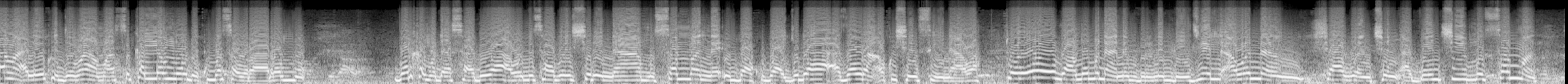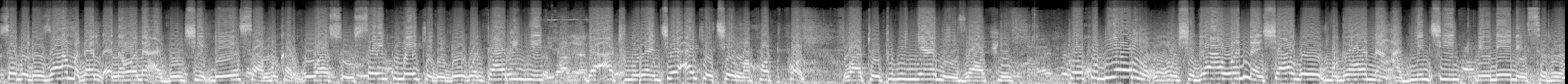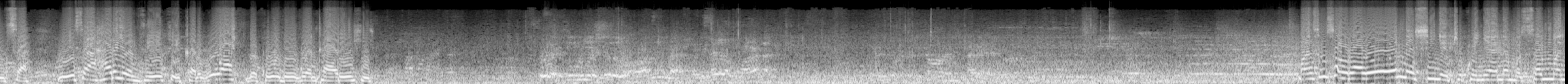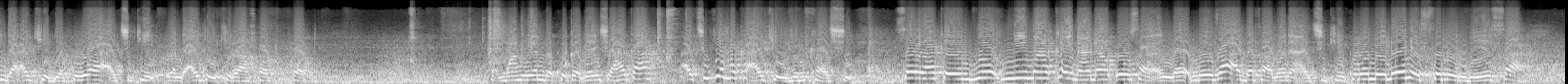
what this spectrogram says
Assalamu alaikum jama'a masu kallon mu da kuma sauraron mu. Barka mu da saduwa a wani sabon shirin na musamman na in ba ku ba gida a zauren akushin sinawa. To yau ga mu muna nan birnin Beijing a wannan shagon cin abinci musamman saboda za mu ɗanɗana wani abinci da ya samu karbuwa sosai kuma yake da dogon tarihi da a turance ake ce ma hot pot wato tukunya mai zafi. To ku biyo mu shiga wannan shago mu ga wannan abinci menene sirrinsa me yasa har yanzu yake karbuwa da kuma dogon tarihi. Masu sauraro wannan shine tukunya na musamman da ake dahuwa a ciki wanda ake kira hot pot. Kamar yadda kuka gan shi haka a ciki haka ake girka shi. Sai haka yanzu ni ma kaina na kosa in ga me za a dafa mana a ciki kuma menene sirrin da ya sa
